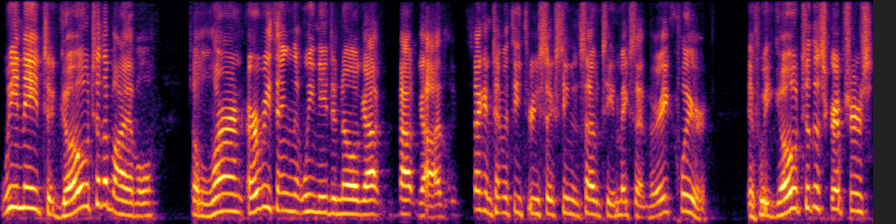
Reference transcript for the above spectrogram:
We need to go to the Bible to learn everything that we need to know about, God. 2 Timothy 3 16 and 17 makes that very clear. If we go to the scriptures,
